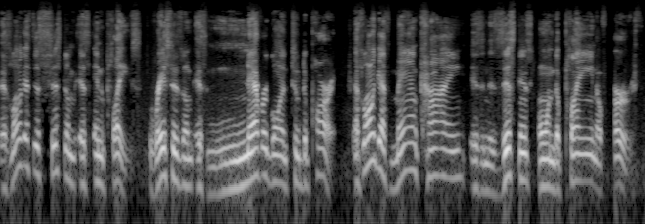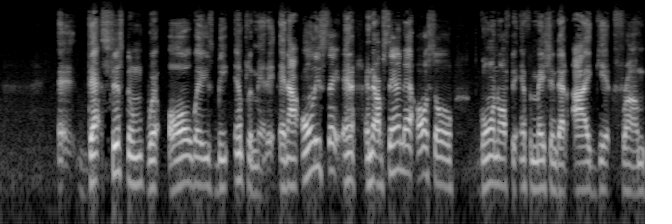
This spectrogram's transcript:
as long as this system is in place, racism is never going to depart. As long as mankind is in existence on the plane of Earth, eh, that system will always be implemented. And I only say, and, and I'm saying that also going off the information that I get from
